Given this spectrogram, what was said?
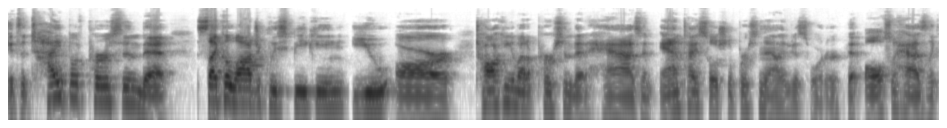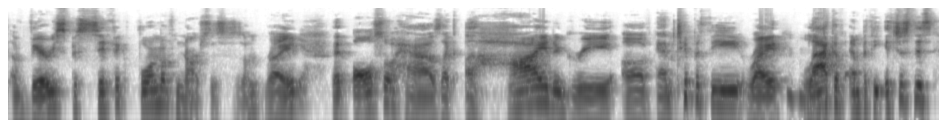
It's a type of person that psychologically speaking, you are talking about a person that has an antisocial personality disorder that also has like a very specific form of narcissism, right? Yeah. That also has like a high degree of antipathy, right? Mm-hmm. Lack of empathy. It's just this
